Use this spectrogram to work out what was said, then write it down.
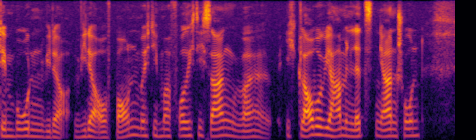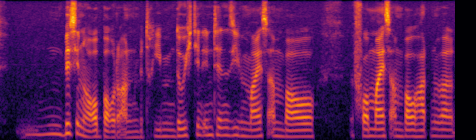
den Boden wieder, wieder aufbauen, möchte ich mal vorsichtig sagen, weil ich glaube, wir haben in den letzten Jahren schon ein bisschen Raubbau dran betrieben durch den intensiven Maisanbau. Vor Maisanbau hatten wir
